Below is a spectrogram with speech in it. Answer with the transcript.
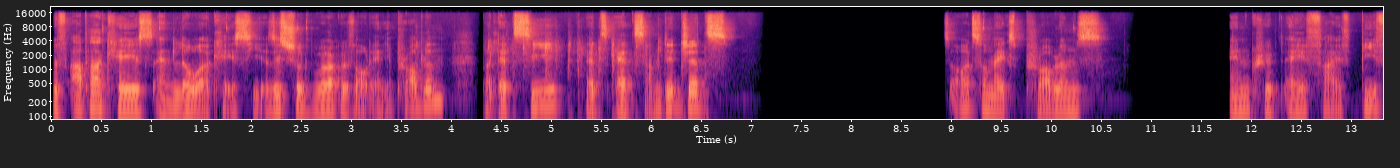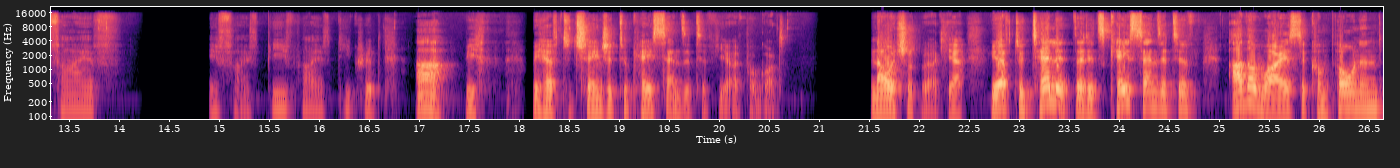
with uppercase and lowercase here. This should work without any problem, but let's see. Let's add some digits. This also makes problems. Encrypt A5, B5, A5, B5, decrypt. Ah, we, we have to change it to case sensitive here, I forgot. Now it should work, yeah. We have to tell it that it's case sensitive, otherwise the component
